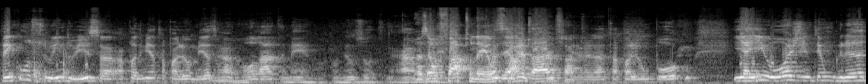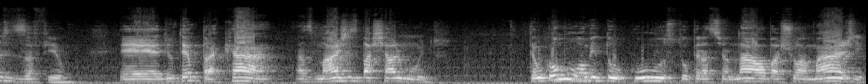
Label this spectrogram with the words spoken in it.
vem construindo isso, a, a pandemia atrapalhou mesmo. Ah, vou lá também, vou comer os outros. Né? Ah, Mas é um fato, né? É um Mas fato. é verdade, é um fato. é verdade, atrapalhou um pouco. E aí hoje a gente tem um grande desafio. É, de um tempo para cá, as margens baixaram muito. Então, como aumentou o custo operacional, baixou a margem,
